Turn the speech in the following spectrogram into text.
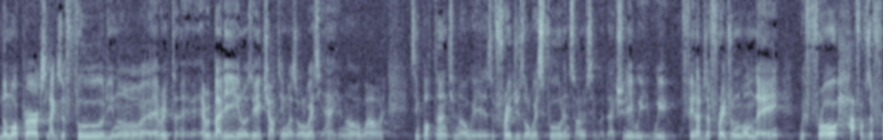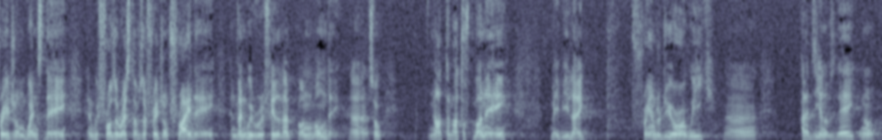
No more perks like the food, you know. Every t- everybody, you know, the HR team was always, yeah, you know, well, it's important, you know, we, the fridge is always full and so on. We say, but actually, we, we fill up the fridge on Monday, we throw half of the fridge on Wednesday, and we throw the rest of the fridge on Friday, and then we refill it up on Monday. Uh, so, not a lot of money, maybe like 300 euro a week. Uh, but at the end of the day, you know,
